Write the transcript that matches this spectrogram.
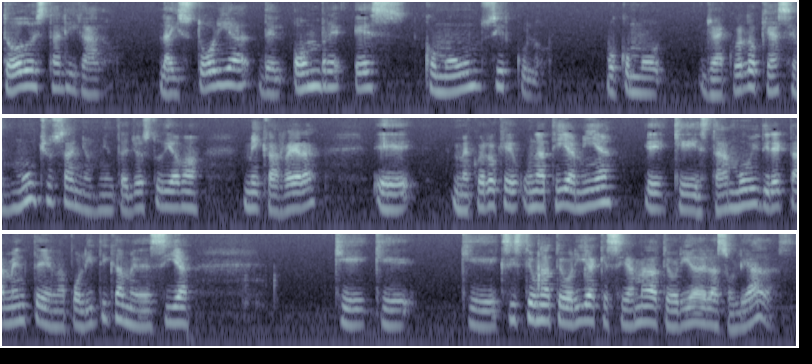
Todo está ligado. La historia del hombre es como un círculo o como recuerdo que hace muchos años, mientras yo estudiaba mi carrera, eh, me acuerdo que una tía mía eh, que está muy directamente en la política me decía que, que, que, existe una teoría que se llama la teoría de las oleadas.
